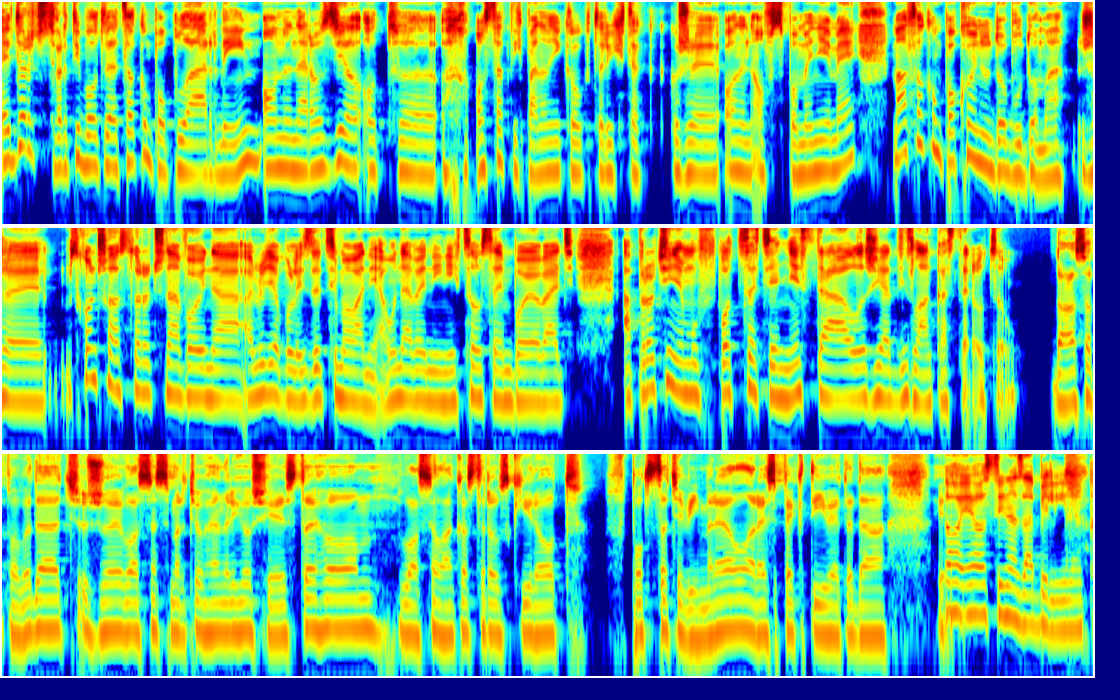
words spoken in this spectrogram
Edward IV bol teda celkom populárny. On na rozdiel od uh, ostatných panovníkov, ktorých tak akože on and off spomenieme, mal celkom pokojnú dobu doma, že skončila storočná vojna a ľudia boli zdecimovaní a unavení, nechcel sa im bojovať a proti nemu v podstate nestál žiadny z Lancasterovcov. Dá sa povedať, že vlastne smrťou Henryho VI. vlastne Lancasterovský rod v podstate vymrel, respektíve teda... Toho jeho syna zabili inak,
